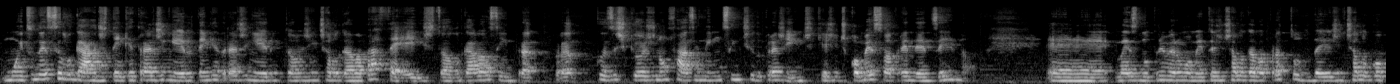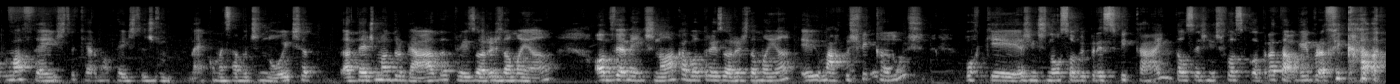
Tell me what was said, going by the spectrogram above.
Muito nesse lugar de tem que entrar dinheiro, tem que entrar dinheiro. Então, a gente alugava para festa, alugava, assim, para coisas que hoje não fazem nenhum sentido para gente, que a gente começou a aprender a dizer não. É, mas no primeiro momento a gente alugava para tudo. Daí a gente alugou para uma festa, que era uma festa de, né, começava de noite até de madrugada, três horas da manhã. Obviamente não acabou três horas da manhã, eu e o Marcos ficamos, porque a gente não soube precificar, então se a gente fosse contratar alguém para ficar,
